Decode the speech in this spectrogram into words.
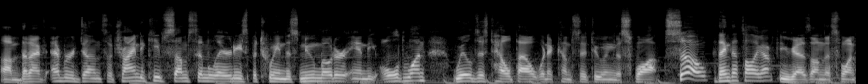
um, that I've ever done. So trying to keep some similarities between this new motor and the old one will just help out when it comes to doing the swap. So I think that's all I got for you guys on this one.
